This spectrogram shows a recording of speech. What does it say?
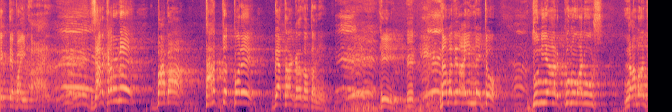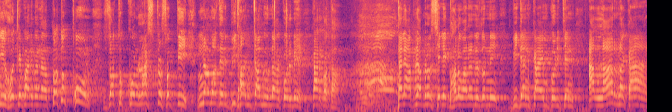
দেখতে পাই না। যার কারণে বাবা তাহাজ্জত পরে বেটা গাঁদা টানে নামাজের আইন নাই তো। দুনিয়ার কোনো মানুষ নামাজি হতে পারবে না। ততক্ষণ, যতক্ষণ রাষ্ট্রশক্তি নামাজের বিধান চালু না করবে, কার কথা? তাহলে আপনি আপনার ছেলে ভালো বানানোর জন্য বিধান কায়েম করেছেন। আল্লাহর না কার?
